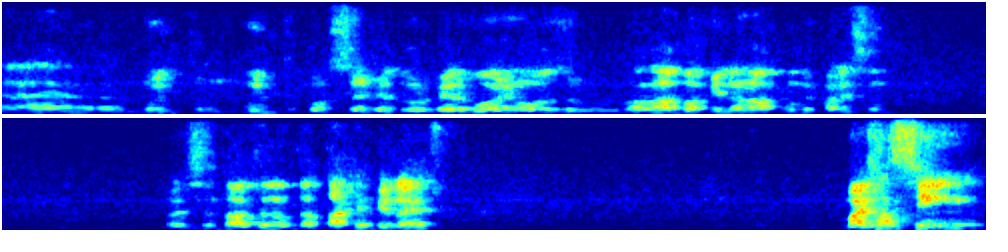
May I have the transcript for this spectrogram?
é, muito, muito constrangedor, vergonhoso. O Alaba vira na bunda e parece um. Parece que estava tendo um ataque epilético. Mas assim,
